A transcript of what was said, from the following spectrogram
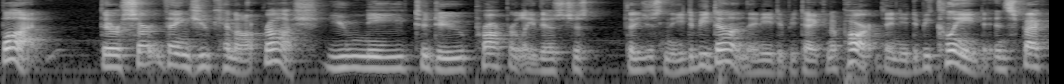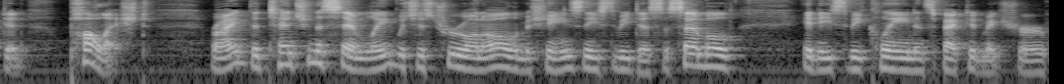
But there are certain things you cannot rush. You need to do properly. There's just they just need to be done. They need to be taken apart. They need to be cleaned, inspected, polished, right? The tension assembly, which is true on all the machines, needs to be disassembled. It needs to be cleaned, inspected, make sure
